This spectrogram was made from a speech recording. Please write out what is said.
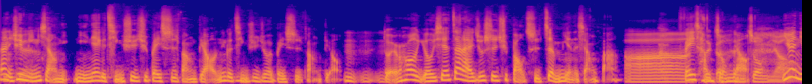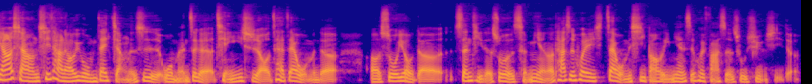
那你去冥想，你你那个情绪去被释放掉，那个情绪就会被释放掉。嗯嗯嗯，对。然后有一些再来就是去保持正面的想法啊，非常重要，重要。因为你要想西塔疗愈，我们在讲的是我们这个潜意识哦，它在我们的呃所有的身体的所有层面，它是会在我们细胞里面是会发射出讯息的。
